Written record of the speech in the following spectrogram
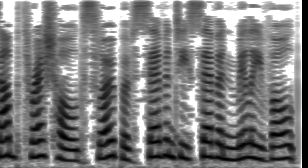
sub-threshold slope of 77 mV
